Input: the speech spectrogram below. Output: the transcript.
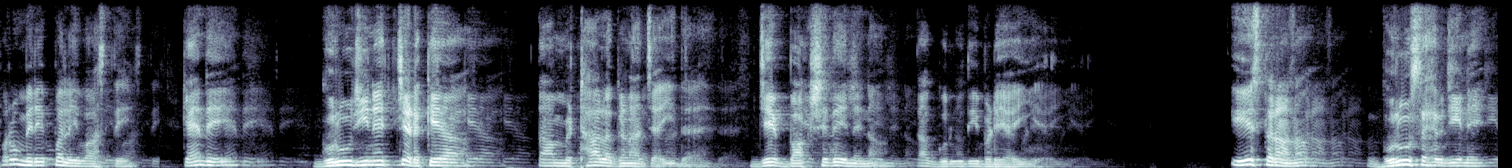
ਪਰ ਉਹ ਮੇਰੇ ਭਲੇ ਵਾਸਤੇ। ਕਹਿੰਦੇ, ਗੁਰੂ ਜੀ ਨੇ ਝਿੜਕਿਆ ਤਾਂ ਮਿੱਠਾ ਲੱਗਣਾ ਚਾਹੀਦਾ ਹੈ। ਜੇ ਬਖਸ਼ਦੇ ਨੇ ਨਾ, ਤਾਂ ਗੁਰੂ ਦੀ ਵਡਿਆਈ ਹੈ। ਇਸ ਤਰ੍ਹਾਂ ਨਾ ਗੁਰੂ ਸਾਹਿਬ ਜੀ ਨੇ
